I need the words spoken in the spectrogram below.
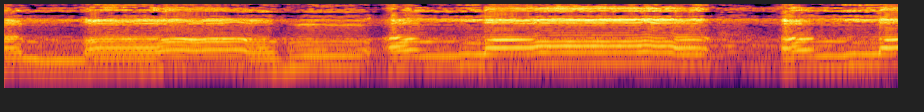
अल्लाह अल्लाह अल्लाह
